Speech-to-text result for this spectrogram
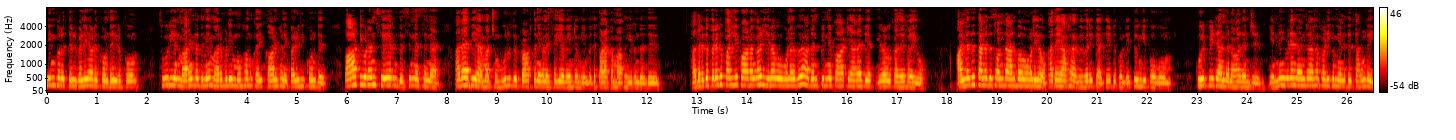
பின்புறத்தில் விளையாடு கொண்டு இருப்போம். சூரியன் மறைந்ததுமே மறுபடியும் முகம் கை கால்களை கழுவி கொண்டு பாட்டியுடன் சேர்ந்து சின்ன சின்ன அரேபிய மற்றும் உருது பிரார்த்தனைகளை செய்ய வேண்டும் என்பது பழக்கமாக இருந்தது. அதற்கு பிறகு பள்ளி பாடங்கள் இரவு உணவு அதன் பின்னே பாட்டி அரேபிய இரவு கதைகளையோ அல்லது தனது சொந்த அனுபவங்களையோ கதையாக விவரிக்க கேட்டுக்கொண்டே தூங்கி போவோம். குறிப்பிட்ட அந்த நாளன்று என்னை விட நன்றாக படிக்கும் எனது தங்கை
